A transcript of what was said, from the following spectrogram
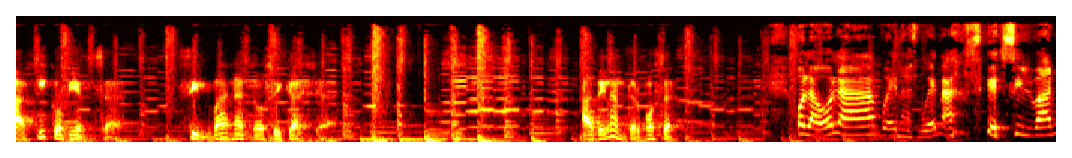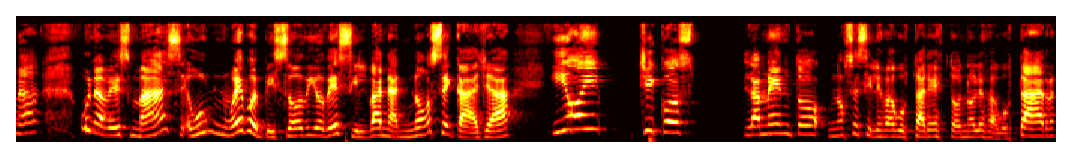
Aquí comienza Silvana no se calla. Adelante, hermosa. Hola, hola, buenas, buenas. Silvana, una vez más, un nuevo episodio de Silvana no se calla. Y hoy, chicos, lamento, no sé si les va a gustar esto no les va a gustar,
